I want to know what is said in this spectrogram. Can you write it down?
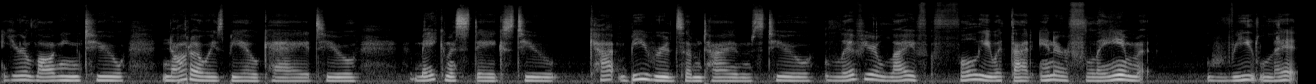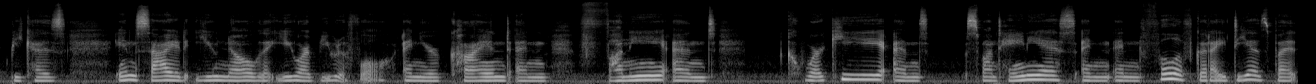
you're longing to not always be okay, to make mistakes, to be rude sometimes, to live your life fully with that inner flame relit because inside you know that you are beautiful and you're kind and funny and quirky and spontaneous and, and full of good ideas, but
